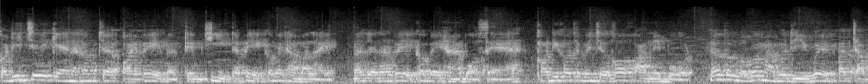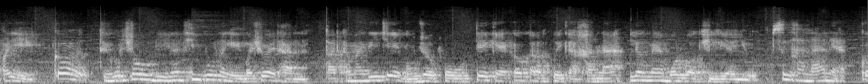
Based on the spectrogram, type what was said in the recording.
ก่อนที่เจ้แกนะครับจะอ่อยพระเอกแบบเต็มที่ แต่พระเอกก็ไม่ทำอะไรหลังจากนั้นพระเอกก็ไปหาเบาะแสก่อนที่เขาจะไปเจอข้อความในโบสถ์แล้วตำรวจก็มาพอดีเว้ยมาจับพระเอกก็ถือว่าโชคดีนะที่พวกนางเอกมาช่วยทัน ตัดกำลังที่เจ้ของชมพูเจ้แกก็กำลังคุยกับคณะเรื่องแม่มดวอลคิเลียอยู่ ซึ่งคณะเนี่ยก็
